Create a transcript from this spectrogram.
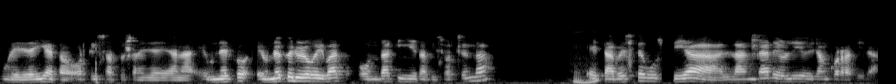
gure ideia eta hortik sartu zen ideiana. Euneko, euneko irurogei bat ondakinetatik sortzen da, eta beste guztia landare olio irankorrak dira.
